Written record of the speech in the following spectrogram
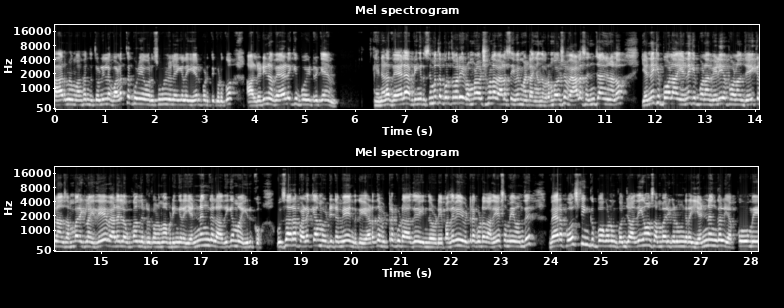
காரணமாக அந்த தொழிலை வளர்த்தக்கூடிய ஒரு சூழ்நிலைகளை ஏற்படுத்தி கொடுக்கும். ஆல்ரெடி நான் வேலைக்கு போயிட்டு இருக்கேன். என்னால் வேலை அப்படிங்கிற சிம்மத்தை பொறுத்தவரை ரொம்ப வருஷமெல்லாம் வேலை செய்யவே மாட்டாங்க. அந்த ரொம்ப வருஷம் வேலை செஞ்சாங்கனாலும் என்னைக்கு போகலாம் என்னைக்கு போகலாம் வெளியே போகலாம் ஜெயிக்கலாம் சம்பாதிக்கலாம் இதே வேலையில் உட்காந்துட்டு இருக்கணுமா அப்படிங்கிற எண்ணங்கள் அதிகமாக இருக்கும். உஷாராக பழைக்காமல் விட்டுட்டோமே இந்த இடத்த விட்டுறக்கூடாது இதோடைய பதவியை விட்டுறக்கூடாது. அதே சமயம் வந்து வேற போஸ்டிங்க்கு போகணும் கொஞ்சம் அதிகமாக சம்பாதிக்கணுங்கிற எண்ணங்கள் எப்போவுமே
